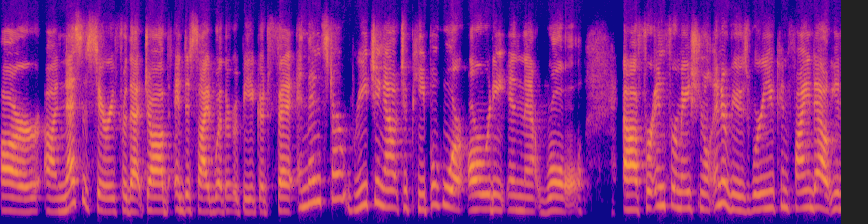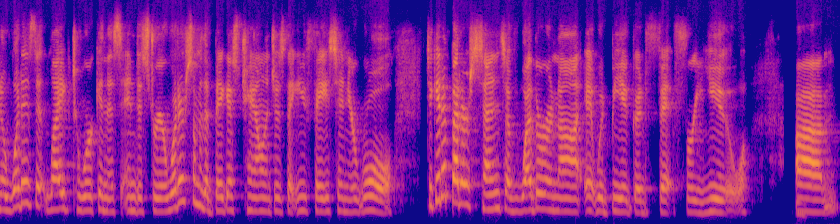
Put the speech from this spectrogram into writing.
are uh, necessary for that job and decide whether it would be a good fit and then start reaching out to people who are already in that role uh, for informational interviews where you can find out you know what is it like to work in this industry or what are some of the biggest challenges that you face in your role to get a better sense of whether or not it would be a good fit for you. Um,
